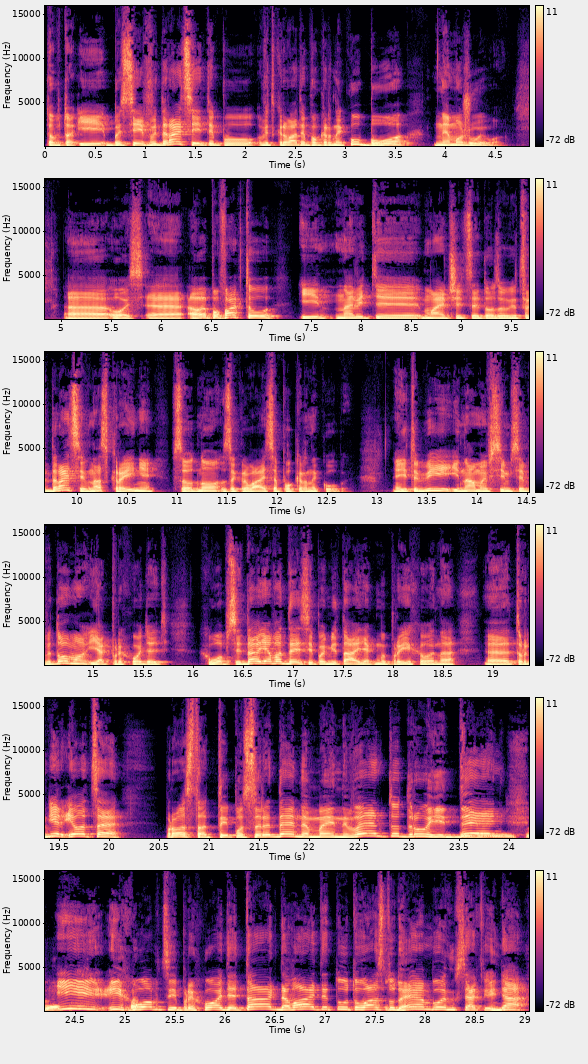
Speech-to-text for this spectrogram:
Тобто, і без цієї федерації, типу, відкривати покерний клуб було неможливо. Е, ось, е, але по факту, і навіть е, маючи цей дозвіл від федерації, в нас в країні все одно закриваються покерні клуби. І тобі, і нам і всім все відомо, як приходять хлопці. Да, я в Одесі пам'ятаю, як ми приїхали на е, турнір, і оце просто типу середини main event у, другий день. І, і хлопці приходять, так, давайте тут, у вас тут гемблинг, вся фігня.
